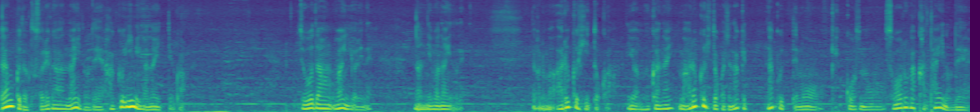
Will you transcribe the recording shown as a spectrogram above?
ダンクだとそれがないので、履く意味がないっていうか、ジョーダンよりね、何にもないので。だからまあ歩く日とかには向かない。まあ歩く日とかじゃなくなくっても、結構そのソールが硬いので、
